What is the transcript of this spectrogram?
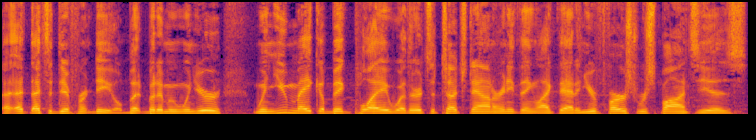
that, that's a different deal. But but I mean when you're when you make a big play, whether it's a touchdown or anything like that, and your first response is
